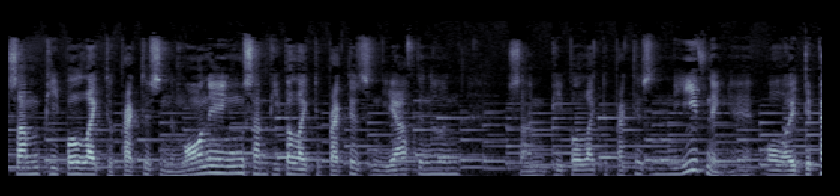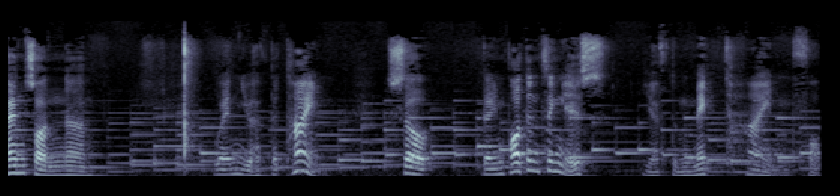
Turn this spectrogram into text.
some people like to practice in the morning, some people like to practice in the afternoon, some people like to practice in the evening, eh, or it depends on um, when you have the time. So, the important thing is you have to make time for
